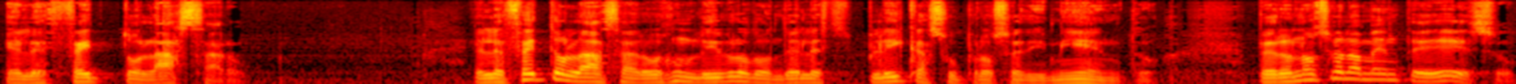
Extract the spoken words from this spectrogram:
El efecto Lázaro. El efecto Lázaro es un libro donde él explica su procedimiento. Pero no solamente eso.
